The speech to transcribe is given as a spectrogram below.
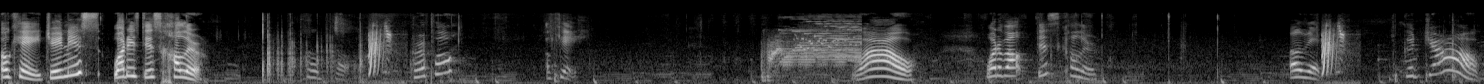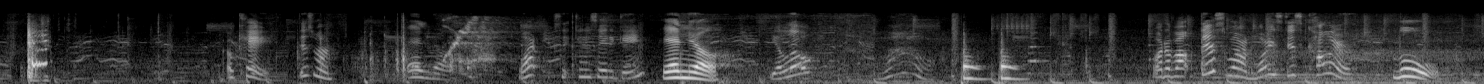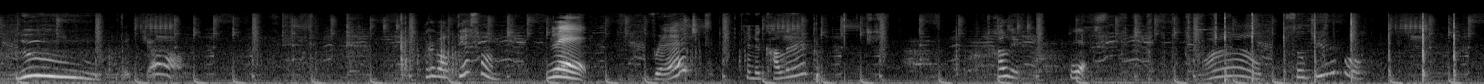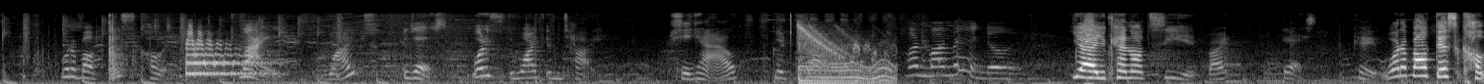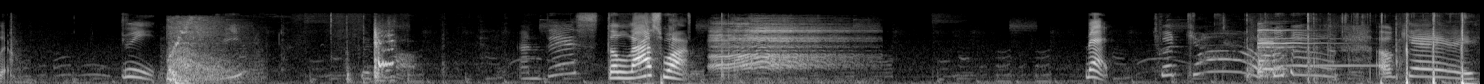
Okay, Janice, what is this color? Purple. Purple? Okay. Wow. What about this color? Orange. Good job. Okay, this one. Yellow. What? Can you say it again? Yellow. Yellow? Wow. What about this one? What is this color? Blue. Blue. Good job. What about this one? Red. Red? And the color? Color? Yes. Wow, so beautiful. What about this color? White. White? Yes. What is the white in Thai? See how? Good job. Yeah, you cannot see it, right? Yes. Okay, what about this color? Green. Green? Good job. And this, the last one. Red. Good job. okay.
